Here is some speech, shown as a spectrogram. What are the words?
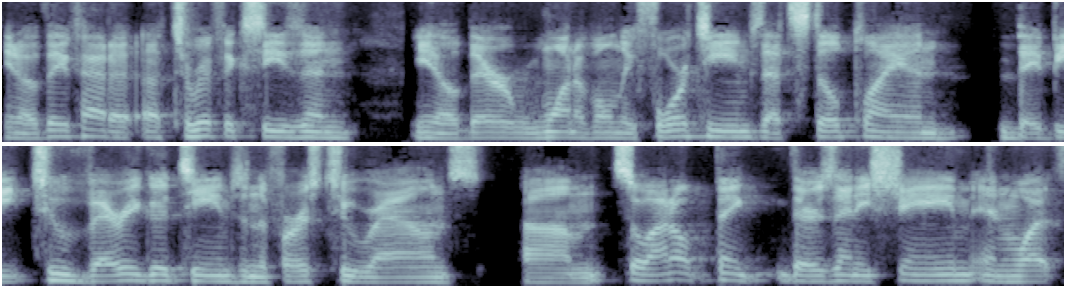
You know they've had a, a terrific season. You know they're one of only four teams that's still playing. They beat two very good teams in the first two rounds. Um, so I don't think there's any shame in what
